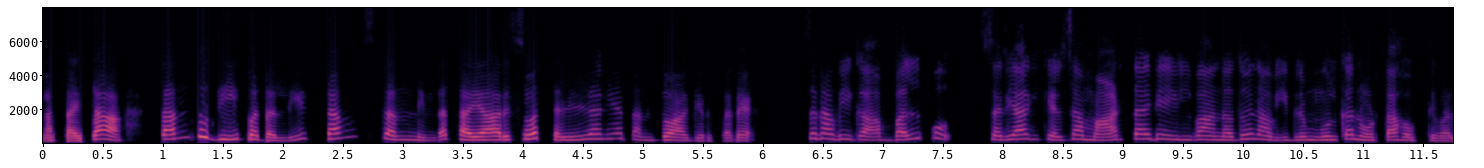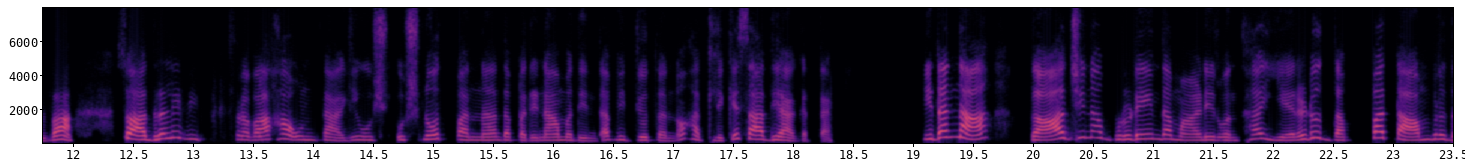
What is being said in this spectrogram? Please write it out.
ಅರ್ಥಾಯ್ತಾ? ತಂತು ದೀಪದಲ್ಲಿ ಟಂಗ್ಸ್ಟನ್ನಿಂದ ತಯಾರಿಸುವ ತೆಳ್ಳನೆಯ ತಂತು ಆಗಿರುತ್ತದೆ ಸೊ ನಾವೀಗ ಬಲ್ಬ್ ಸರಿಯಾಗಿ ಕೆಲಸ ಮಾಡ್ತಾ ಇದೆಯಾ ಇಲ್ವಾ ಅನ್ನೋದು ನಾವು ಇದ್ರ ಮೂಲಕ ನೋಡ್ತಾ ಹೋಗ್ತೀವಲ್ವಾ? ಸೊ ಅದ್ರಲ್ಲಿ ಪ್ರವಾಹ ಉಂಟಾಗಿ ಉಷ್, ಉಷ್ಣೋತ್ಪನ್ನದ ಪರಿಣಾಮದಿಂದ ವಿದ್ಯುತ್ ಅನ್ನು ಹತ್ಲಿಕ್ಕೆ ಸಾಧ್ಯ ಆಗತ್ತೆ. ಇದನ್ನ ಗಾಜಿನ ಬುರುಡೆಯಿಂದ ಮಾಡಿರುವಂತಹ ಎರಡು ದಪ್ಪ ತಾಮ್ರದ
